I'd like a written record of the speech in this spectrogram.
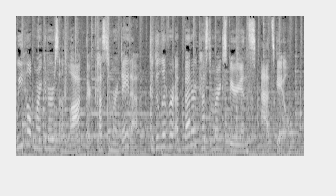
We help marketers unlock their customer data to deliver a better customer experience at scale.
